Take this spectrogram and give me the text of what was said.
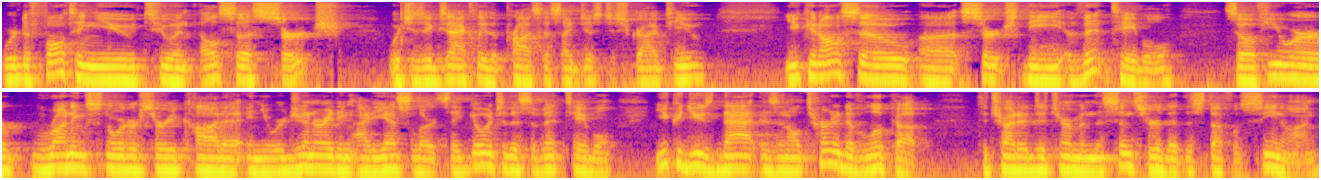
we're defaulting you to an ELSA search, which is exactly the process I just described to you. You can also uh, search the event table. So if you were running Snort Snorter Suricata and you were generating IDS alerts, they go into this event table. You could use that as an alternative lookup to try to determine the sensor that the stuff was seen on.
